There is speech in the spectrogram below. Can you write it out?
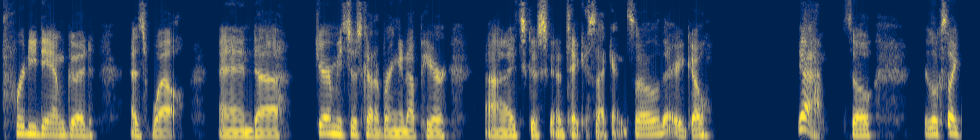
pretty damn good as well. And uh, Jeremy's just got to bring it up here. Uh, it's just going to take a second. So there you go. Yeah. So it looks like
